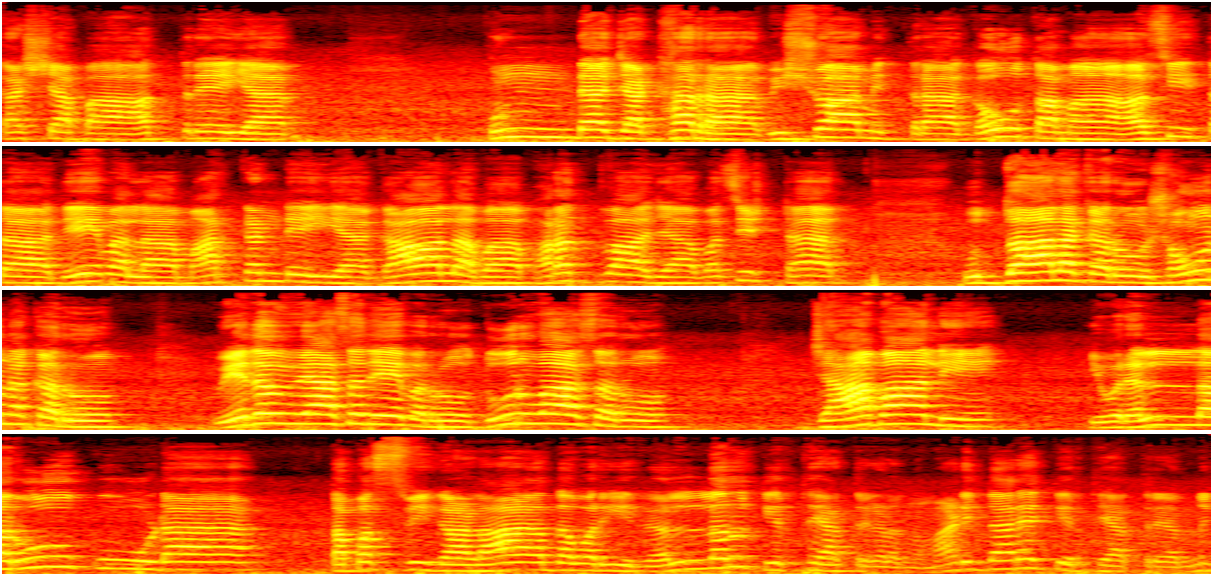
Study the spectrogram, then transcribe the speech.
ಕಶ್ಯಪ, ಅತ್ರೇಯ ಕುಂಡ ಜಠರ ವಿಶ್ವಾಮಿತ್ರ, ಗೌತಮ, ಅಸಿತ, ದೇವಲ, ಮಾರ್ಕಂಡೇಯ, ಗಾಲವ, ಭರದ್ವಾಜ, ವಸಿಷ್ಠ, ಉದ್ದಾಲಕರು, ಶೌನಕರು ವೇದವ್ಯಾಸ ದೇವರು ದೂರ್ವಾಸರು, ಜಾಬಾಲಿ ಇವರೆಲ್ಲರೂ ಕೂಡ ತಪಸ್ವಿಗಳಾದವರು. ಇವರೆಲ್ಲರೂ ತೀರ್ಥಯಾತ್ರೆಗಳನ್ನು ಮಾಡಿದ್ದಾರೆ, ತೀರ್ಥಯಾತ್ರೆಯನ್ನು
